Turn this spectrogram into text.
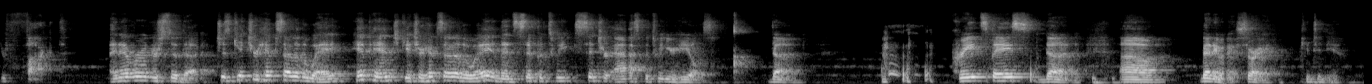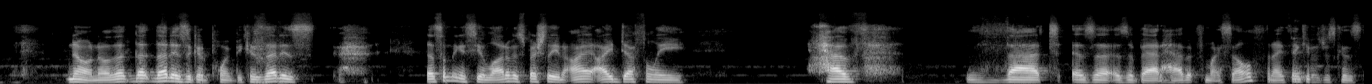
you're fucked. I never understood that. Just get your hips out of the way, hip hinge, get your hips out of the way, and then sit between sit your ass between your heels. Done. Create space. Done. Um, but anyway, sorry. Continue. No, no, that, that that is a good point because that is that's something I see a lot of, especially and I I definitely have that as a as a bad habit for myself, and I think it was just because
